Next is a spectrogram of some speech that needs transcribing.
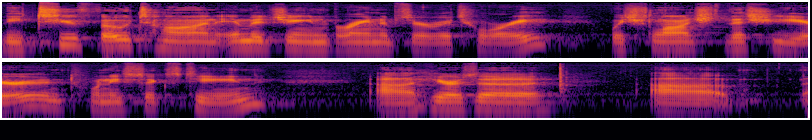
the Two Photon Imaging Brain Observatory, which launched this year in 2016. Uh, here's a uh, uh,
